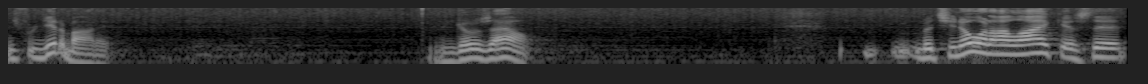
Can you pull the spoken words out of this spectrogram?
you forget about it. And it goes out. But you know what I like is that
